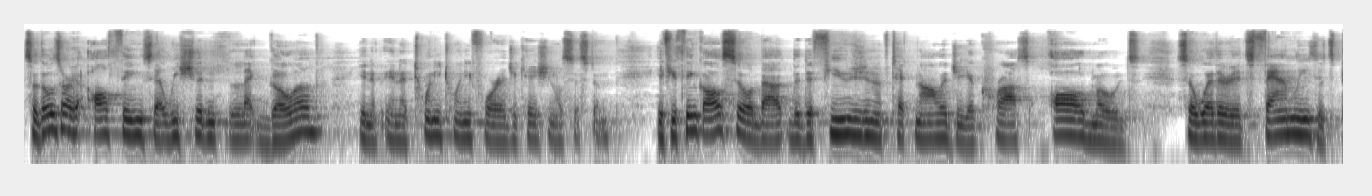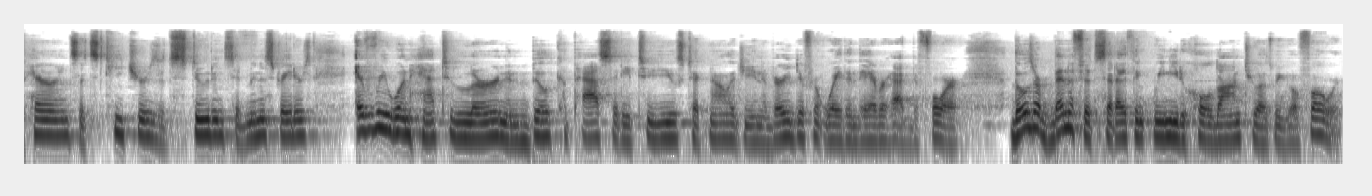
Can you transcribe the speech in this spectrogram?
So those are all things that we shouldn't let go of in a, in a 2024 educational system. If you think also about the diffusion of technology across all modes, so whether it's families, it's parents, it's teachers, it's students, administrators, everyone had to learn and build capacity to use technology in a very different way than they ever had before. Those are benefits that I think we need to hold on to as we go forward.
